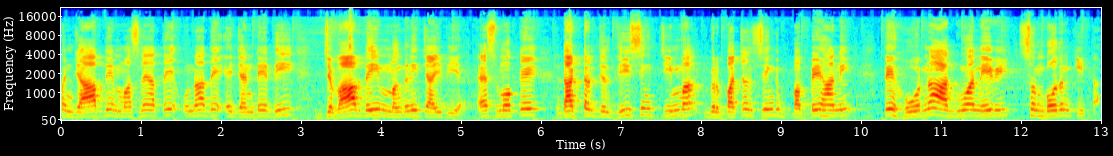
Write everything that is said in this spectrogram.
ਪੰਜਾਬ ਦੇ ਮਸਲਿਆਂ ਤੇ ਉਹਨਾਂ ਦੇ ਏਜੰਡੇ ਦੀ ਜਵਾਬਦੇਹੀ ਮੰਗਣੀ ਚਾਹੀਦੀ ਹੈ। ਇਸ ਮੌਕੇ ਡਾਕਟਰ ਜਲਜੀਤ ਸਿੰਘ ਚੀਮਾ, ਗੁਰਬਚਨ ਸਿੰਘ ਬੱਬੇਹਾਨੀ ਤੇ ਹੋਰਨਾਂ ਆਗੂਆਂ ਨੇ ਵੀ ਸੰਬੋਧਨ ਕੀਤਾ।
